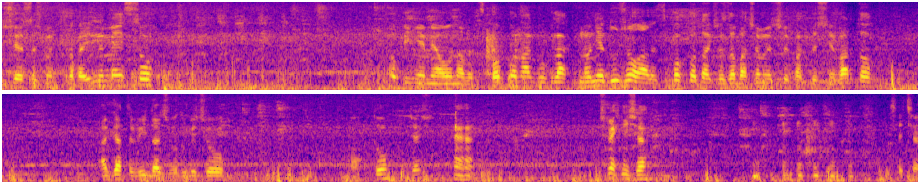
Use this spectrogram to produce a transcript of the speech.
Dzisiaj jesteśmy w trochę innym miejscu. Opinie miało nawet spoko na Google'ach. No nie dużo, ale spoko, także zobaczymy, czy faktycznie warto. Agaty widać w odbiciu. O, tu gdzieś? Uśmiechnij się. Dziecką?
